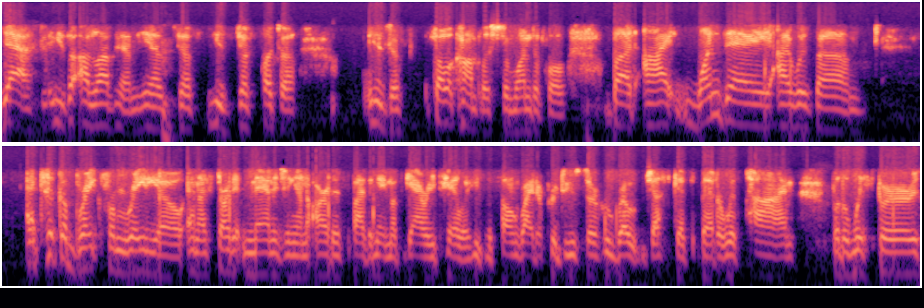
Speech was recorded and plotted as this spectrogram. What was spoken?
yes, he's I love him. He is just he's just such a he's just so accomplished and wonderful. But I one day I was um I took a break from radio and I started managing an artist by the name of Gary Taylor. He's a songwriter producer who wrote Just Gets Better with Time for the Whispers.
